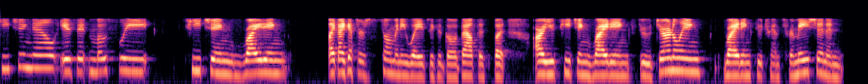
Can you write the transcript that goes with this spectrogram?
teaching now is it mostly teaching writing like I guess there's so many ways we could go about this, but are you teaching writing through journaling, writing through transformation and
